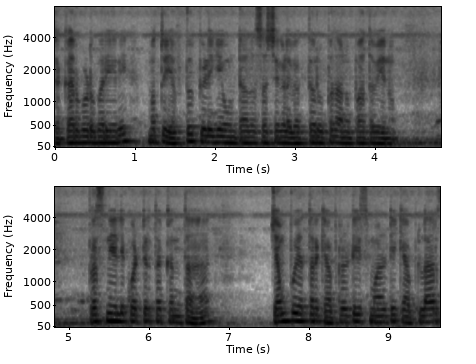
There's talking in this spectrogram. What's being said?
ಚಕ್ಕರ್ ಬೋರ್ಡ್ ಬರೆಯಿರಿ ಮತ್ತು ಎಫ್ ಟು ಪೀಳಿಗೆ ಉಂಟಾದ ಸಸ್ಯಗಳ ವ್ಯಕ್ತರೂಪದ ಅನುಪಾತವೇನು? ಪ್ರಶ್ನೆಯಲ್ಲಿ ಕೊಟ್ಟಿರ್ತಕ್ಕಂಥ ಕೆಂಪು ಎತ್ತರ capital T, small T capital R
